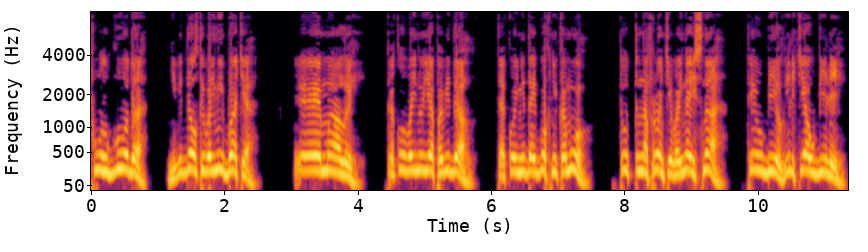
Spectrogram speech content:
Полгода! Не видал ты войны, батя? Э, малый, какую войну я повидал? Такой не дай бог никому. Тут-то на фронте война и сна. Ты убил или тебя убили.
